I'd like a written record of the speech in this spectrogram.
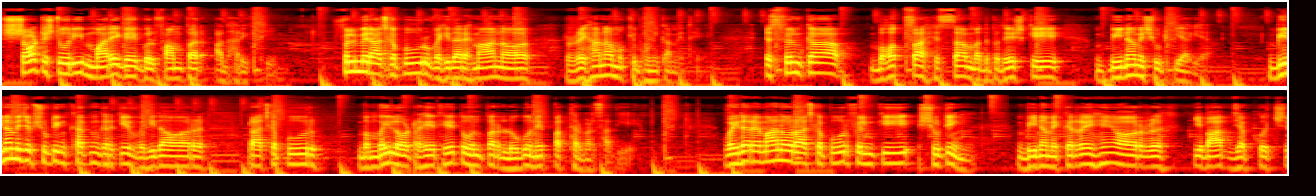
शॉर्ट स्टोरी मारे गए गुलफाम पर आधारित थी। फ़िल्म में राज कपूर, वहीदा रहमान और रेहाना मुख्य भूमिका में थे। इस फ़िल्म का बहुत सा हिस्सा मध्य प्रदेश के बीना में शूट किया गया। बीना में जब शूटिंग खत्म करके वहीदा और राज कपूर बंबई लौट रहे थे तो उन पर लोगों ने पत्थर बरसा दिए। वहीदा रहमान और राज कपूर फ़िल्म की शूटिंग बीना में कर रहे हैं और ये बात जब कुछ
